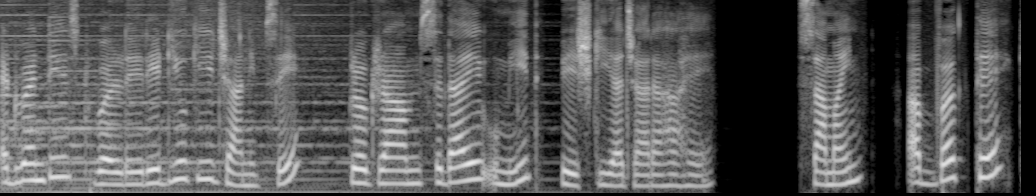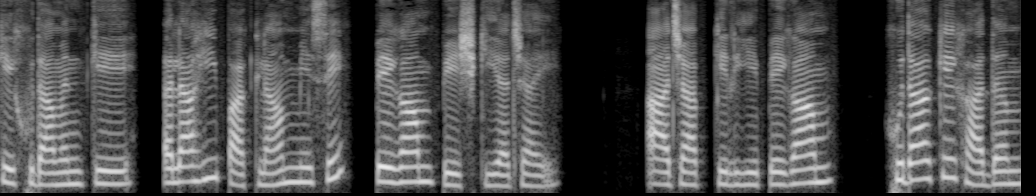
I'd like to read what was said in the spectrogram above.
Adventist World Radio کی جانب سے پروگرام سدائے امید پیش کیا جا رہا ہے۔ سامعین، اب وقت ہے کہ خداوند کے الہی پاکلام میں سے پیغام پیش کیا جائے۔ آج آپ کے لیے پیغام خدا کے خادم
